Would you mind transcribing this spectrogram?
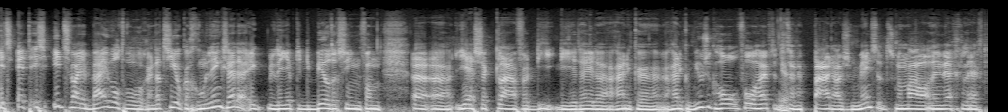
iets, het is iets waar je bij wilt horen en dat zie je ook aan GroenLinks. Hè. Ik, je hebt die beelden gezien van eh, Jesse Klaver die, die het hele Heineken, Heineken Music Hall vol heeft. Dat Ja. zijn een paar duizend mensen. Dat is normaal alleen weggelegd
